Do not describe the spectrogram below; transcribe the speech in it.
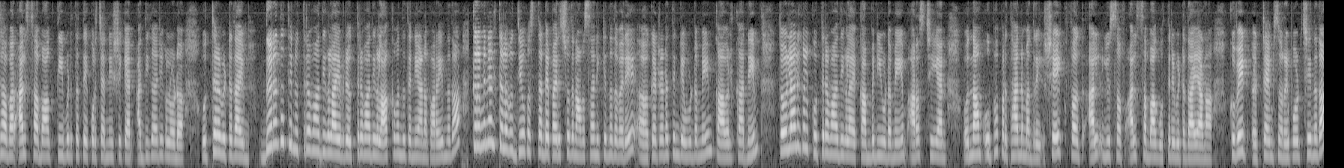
Jaber Al Sabah തീപിടുത്തത്തെക്കുറിച്ച് അന്വേഷിക്കാൻ അധികാരികളോട് ഉത്തരവിട്ടതായും ദുരന്തത്തിന് ഉത്തരവാദികളായവരെ ഉത്തരവാദികളാക്കുമെന്ന് തന്നെയാണ് പറയുന്നത്. ക്രിമിനൽ തെളിവ് ഉദ്യോഗസ്ഥരുടെ പരിശോധന അവസാനിക്കുന്നതുവരെ കെട്ടിടത്തിന്റെ ഉടമയും കാവൽക്കാരനെയും തൊഴിലാളികൾക്ക് ഉത്തരവാദികളായ കമ്പനി ഉടമയും അറസ്റ്റ് ചെയ്യാൻ ഒന്നാം ഉപപ്രധാനമന്ത്രി Sheikh Fahad Al Yousef Al Sabah ഉത്തരവിട്ടതായാണ് കുവൈറ്റ് ടൈംസ് റിപ്പോർട്ട് ചെയ്യുന്നത്.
